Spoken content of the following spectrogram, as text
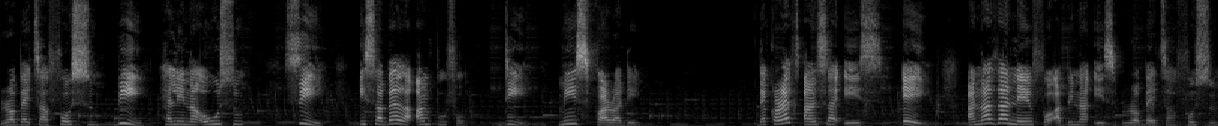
Roberta Fosu B. Helena Owusu C. Isabella Ampofo D. Miss Faraday The correct answer is A. Another name for Abena is Roberta Fosu.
